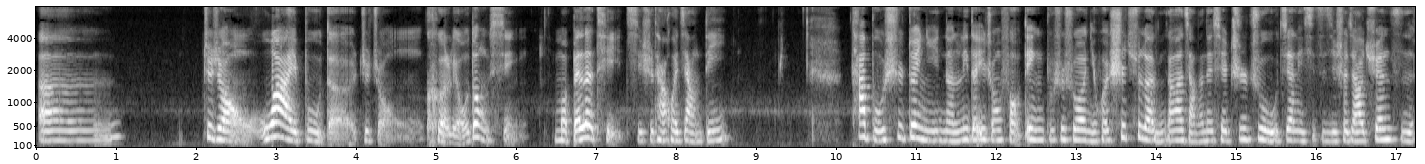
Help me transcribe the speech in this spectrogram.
嗯。这种外部的这种可流动性 （mobility） 其实它会降低，它不是对你能力的一种否定，不是说你会失去了你刚刚讲的那些支柱，建立起自己社交圈子，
